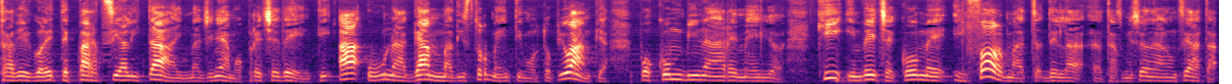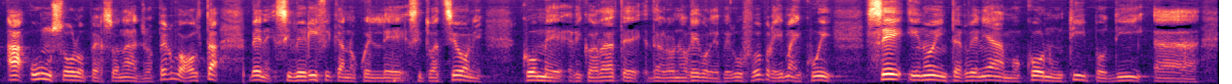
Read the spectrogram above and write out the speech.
tra virgolette parzialità, immaginiamo, precedenti, ha una gamma di strumenti molto più ampia, può combinare meglio. Chi invece come il format della uh, trasmissione dell'annunziata ha un solo personaggio per volta, bene, si verificano quelle situazioni come ricordate dall'onorevole Peruffo prima, in cui se noi interveniamo con un tipo di uh,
